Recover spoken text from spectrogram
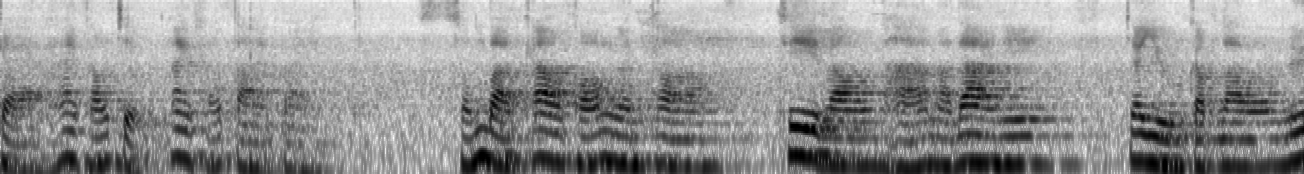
แก่ให้เขาเจ็บให้เขาตายไป สมบัติข้าวของเงินทอง ที่เราหามาได้นี้ จะอยู่กับเราหรือ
